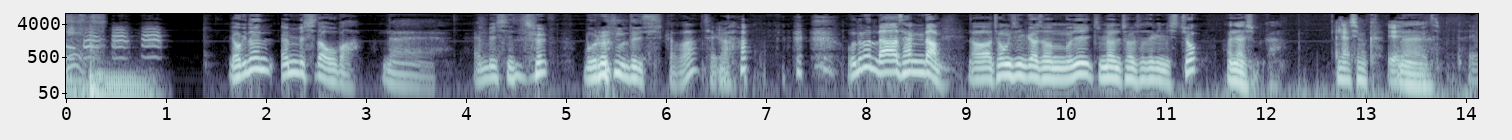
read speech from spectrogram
Yeah. 여기는 MBC다 오바. 네. MBC인 줄 모르는 분들이 있으실까봐 제가 오늘은 나 상담 어, 정신과 전문의 김현철 선생님이시죠? 안녕하십니까? 안녕하십니까. 예, 네. 반갑습니다. 예.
